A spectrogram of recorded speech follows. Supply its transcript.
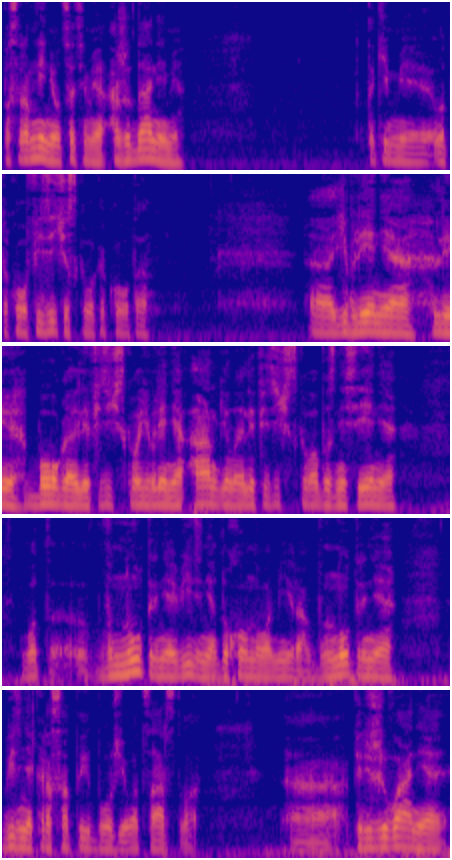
по сравнению вот с этими ожиданиями, такими вот такого физического какого-то э, явления ли Бога, или физического явления ангела, или физического вознесения. Вот э, внутреннее видение духовного мира, внутреннее видение красоты Божьего Царства – Э, переживания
